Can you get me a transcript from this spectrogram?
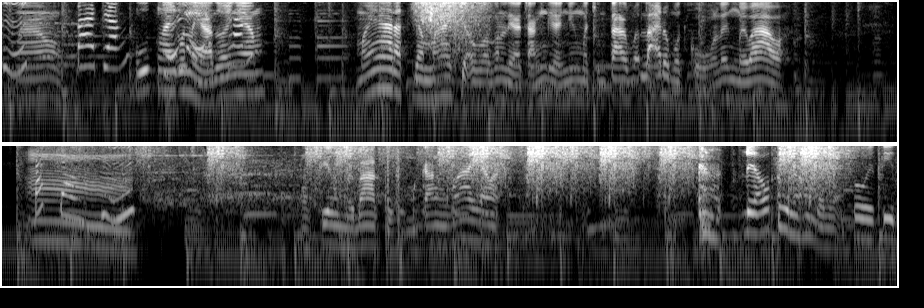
cược Nào. ba trắng Hút ngay con lẻ rồi anh em. Mẹ đặt nhầm 2 triệu vào con lẻ trắng kìa Nhưng mà chúng ta vẫn lãi được một củ lên 13 rồi. Bắt đầu thử Mục tiêu 13 củ mà căng quá anh em ạ. Đéo tin là không phải lẻ Tôi tin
